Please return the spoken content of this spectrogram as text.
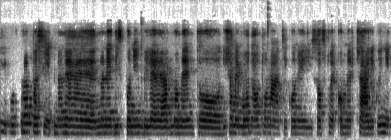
Sì, purtroppo sì, non è, non è disponibile al momento, diciamo, in modo automatico nei software commerciali, quindi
